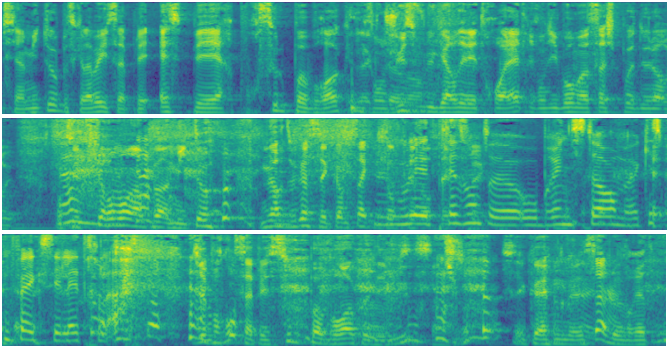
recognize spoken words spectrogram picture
c'est un mytho parce que là-bas, il s'appelait SPR pour Soul Pop Rock. Ils ont juste voulu garder les trois lettres. Ils ont dit bon, bah, sage poète de la rue. Donc c'est sûrement un peu un mytho. Mais en tout cas, c'est comme ça qu'ils Je ont voulais être présente euh, au brainstorm. Qu'est-ce qu'on fait avec ces lettres-là sais pourquoi ça s'appelait Soul Pop Rock au début C'est quand même ça le vrai truc.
